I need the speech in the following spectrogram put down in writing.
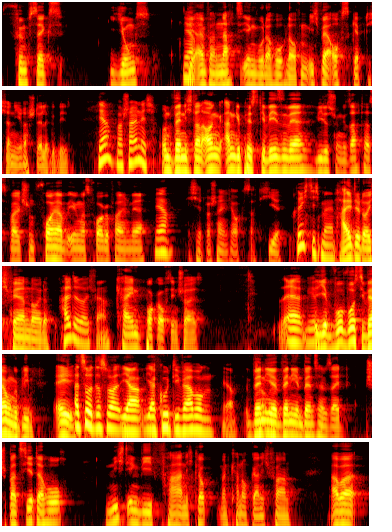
fünf, sechs Jungs, die Ja. einfach nachts irgendwo da hochlaufen. Ich wäre auch skeptisch an ihrer Stelle gewesen. ja, wahrscheinlich. Und wenn ich dann an, angepisst gewesen wäre, wie du es schon gesagt hast, weil schon vorher irgendwas vorgefallen wäre, Ja, ich hätte wahrscheinlich auch gesagt, hier, richtig, man. haltet euch fern, Leute. Haltet euch fern. Kein Bock auf den Scheiß. Äh, wir- Hier, wo, wo ist die Werbung geblieben? Ey, also, das war, ja, ja, gut, die Werbung, ja. wenn ihr, wenn ihr in Bensheim seid, spaziert da hoch, nicht irgendwie fahren. Ich glaube, man kann auch gar nicht fahren. Aber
